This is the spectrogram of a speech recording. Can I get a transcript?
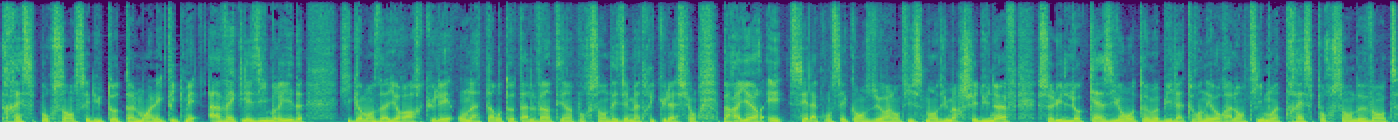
13% c'est du totalement électrique, mais avec les hybrides, qui commencent d'ailleurs à reculer, on atteint au total 21% des immatriculations. Par ailleurs, et c'est la conséquence du ralentissement du marché du neuf, celui de l'occasion automobile a tourné au ralenti, moins 13% de ventes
